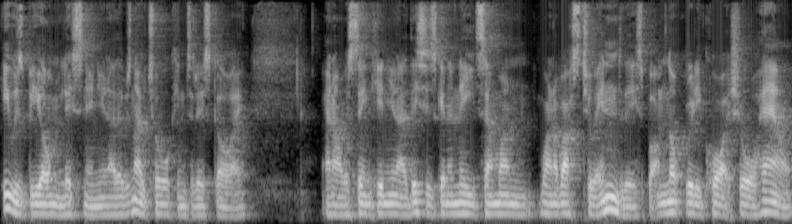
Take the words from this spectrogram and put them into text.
he was beyond listening. You know, there was no talking to this guy. And I was thinking, you know, this is going to need someone, one of us to end this, but I'm not really quite sure how.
